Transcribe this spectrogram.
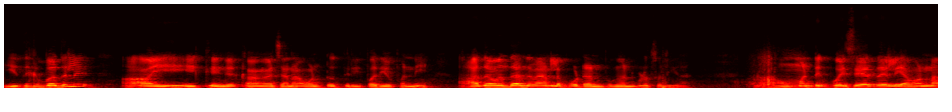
இதுக்கு பதில் ஆ இ இக்குங்க காங்காச்சானா ஒன் டூ த்ரீ பதிவு பண்ணி அதை வந்து அந்த வேனில் போட்டு அனுப்புங்கன்னு கூட சொல்லிக்கிறேன். கவர்மெண்ட்டுக்கு போய் சேர்றதே இல்லையா அவன்னா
